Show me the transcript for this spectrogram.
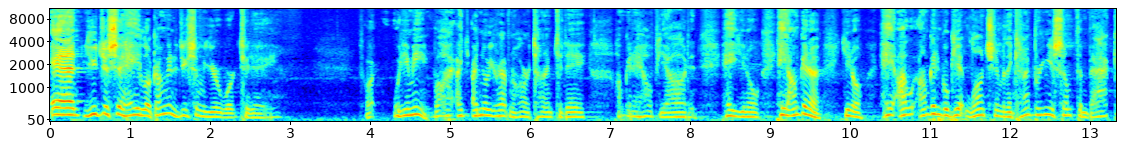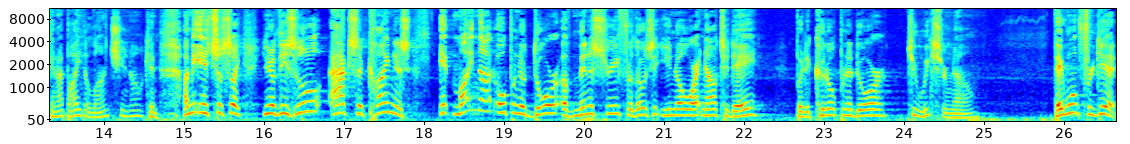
and you just say, hey, look, I'm going to do some of your work today. What do you mean? Well, I, I know you're having a hard time today. I'm going to help you out. And hey, you know, hey, I'm going to, you know, hey, I, am going to go get lunch and everything. Can I bring you something back? Can I buy you lunch? You know, can, I mean, it's just like, you know, these little acts of kindness. It might not open a door of ministry for those that you know right now today, but it could open a door two weeks from now. They won't forget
